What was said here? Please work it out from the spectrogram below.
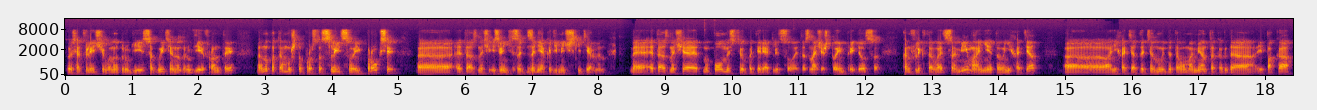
то есть отвлечь его на другие события, на другие фронты, э, ну потому что просто слить своих прокси, э, это означает, извините за, за неакадемический термин, э, это означает ну, полностью потерять лицо. Это значит, что им придется конфликтовать самим, а они этого не хотят. Э, Они хотят дотянуть до того момента, когда и пока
